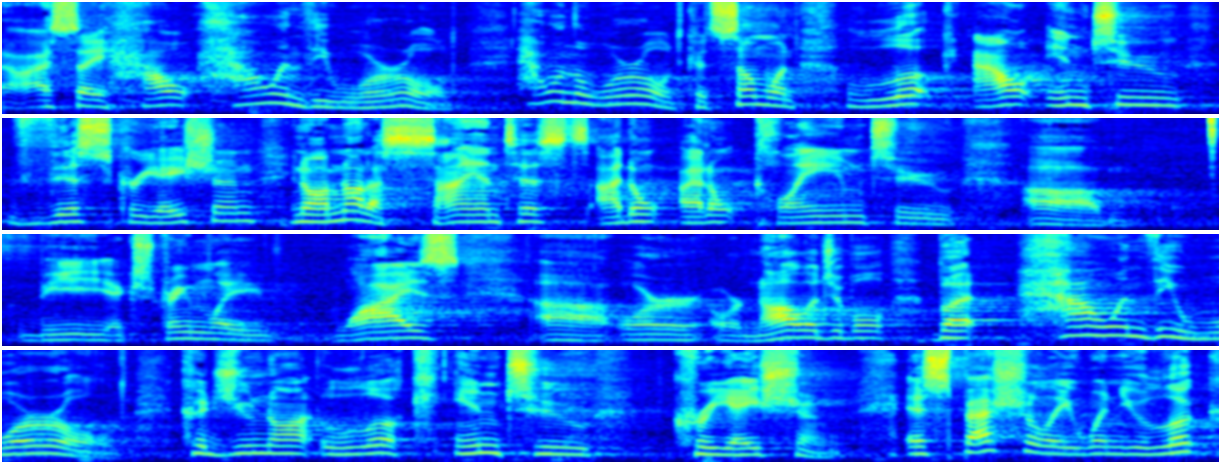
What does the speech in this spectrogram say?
I say, how, how in the world? How in the world could someone look out into this creation? You know, I'm not a scientist. I don't, I don't claim to um, be extremely wise uh, or, or knowledgeable, but how in the world could you not look into creation? Especially when you look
